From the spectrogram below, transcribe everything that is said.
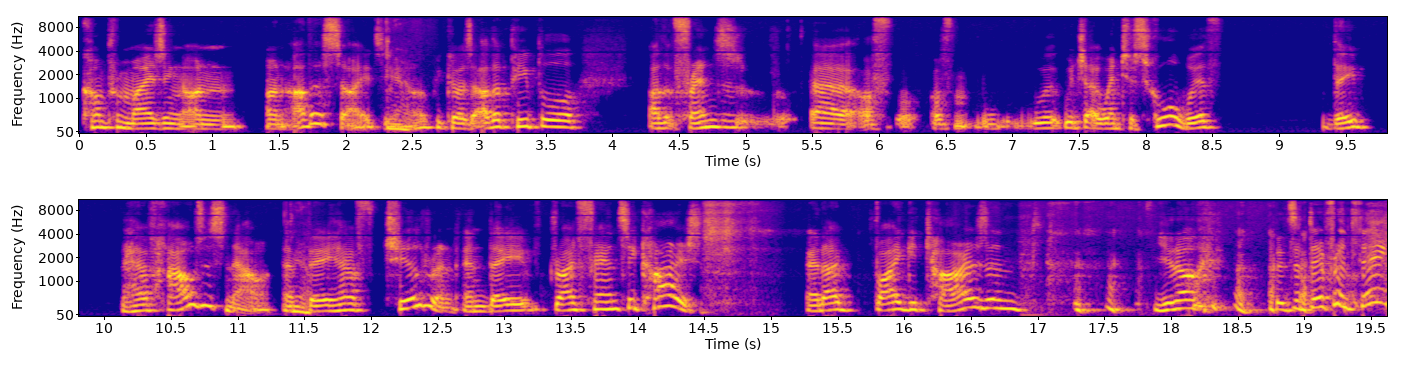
compromising on on other sides. You Yeah. know, because other people other friends uh, of of w- which I went to school with, they have houses now and Yeah. they have children and they drive fancy cars, and I buy guitars and you know it's a different thing.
